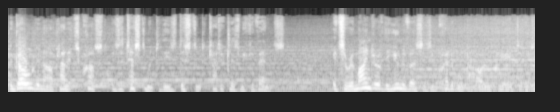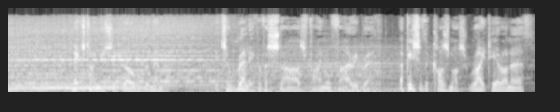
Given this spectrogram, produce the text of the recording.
the gold in our planet's crust is a testament to these distant cataclysmic events. It's a reminder of the universe's incredible power and creativity. Next time you see gold, remember, it's a relic of a star's final fiery breath, a piece of the cosmos right here on Earth.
